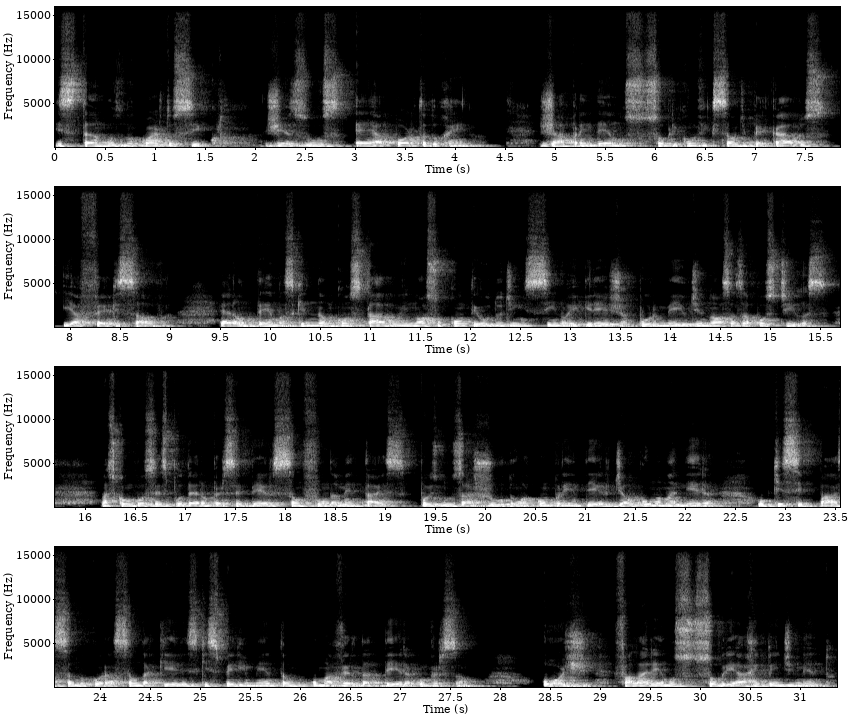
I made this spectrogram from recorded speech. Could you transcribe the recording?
Estamos no quarto ciclo. Jesus é a porta do reino. Já aprendemos sobre convicção de pecados e a fé que salva. Eram temas que não constavam em nosso conteúdo de ensino à igreja por meio de nossas apostilas. Mas, como vocês puderam perceber, são fundamentais, pois nos ajudam a compreender de alguma maneira o que se passa no coração daqueles que experimentam uma verdadeira conversão. Hoje falaremos sobre arrependimento.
